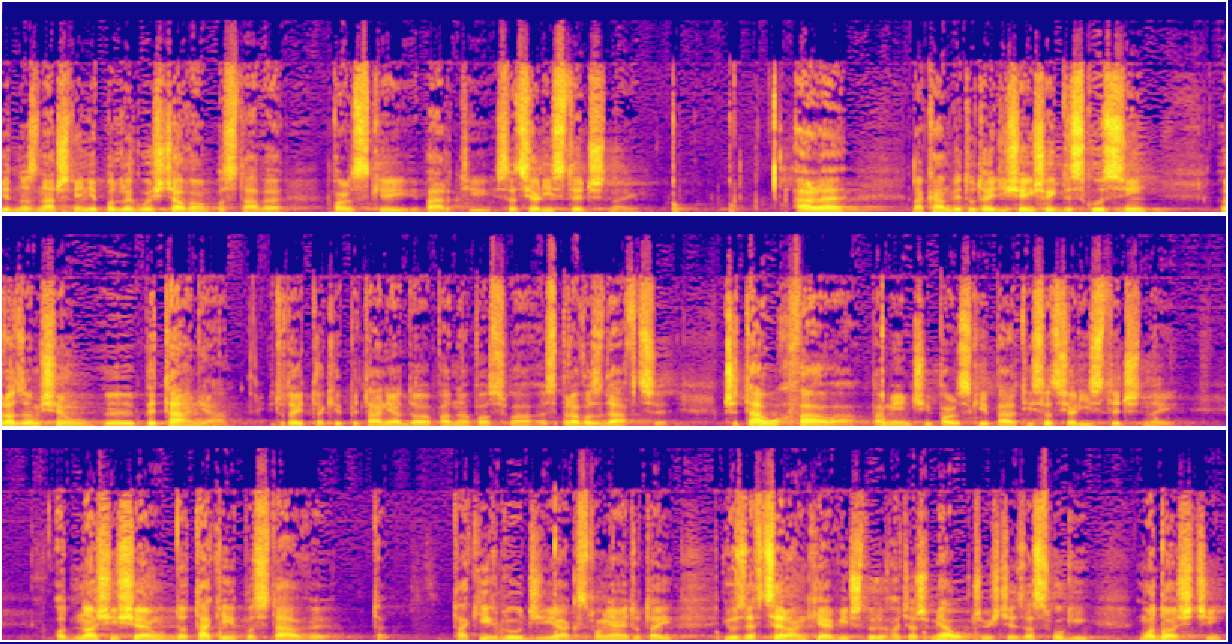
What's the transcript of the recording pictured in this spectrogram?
jednoznacznie niepodległościową postawę Polskiej Partii Socjalistycznej. Ale na kanwie tutaj dzisiejszej dyskusji rodzą się y, pytania. I tutaj takie pytania do pana posła sprawozdawcy. Czy ta uchwała pamięci Polskiej Partii Socjalistycznej odnosi się do takiej postawy, ta, takich ludzi jak wspomniany tutaj Józef Cyrankiewicz, który chociaż miał oczywiście zasługi młodości,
